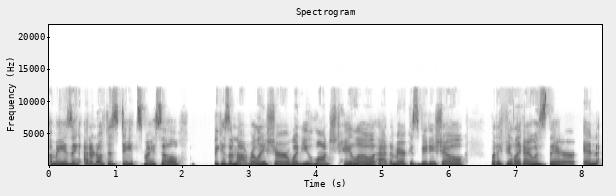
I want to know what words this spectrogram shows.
Amazing. I don't know if this dates myself because I'm not really sure when you launched Halo at America's Beauty Show, but I feel like I was there. And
